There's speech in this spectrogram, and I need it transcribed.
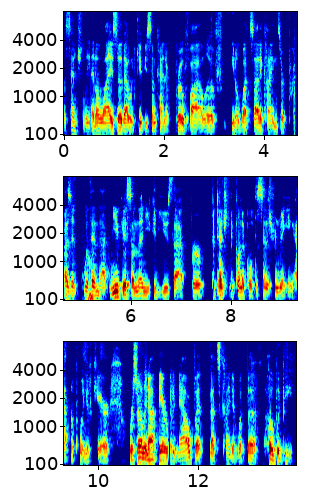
essentially an ELISA that would give you some kind of profile of you know what cytokines are present within that mucus and then you could use that for potentially clinical decision making at the point of care. We're certainly not there right now, but that's kind of what the hope would be.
